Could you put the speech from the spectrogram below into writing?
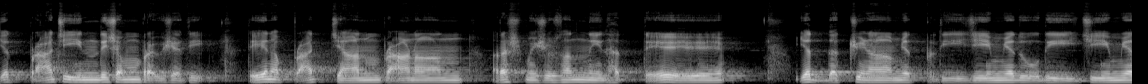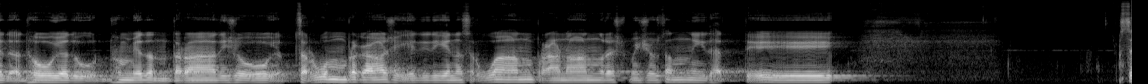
ಯತ್ ಪ್ರಾಚೀನ್ ದಿಶಂ ಪ್ರವಿಶತಿ ತೇನ ಪ್ರಾಚ್ಯಾನ್ ಪ್ರಾಣಾನ್ ರಶ್ಮಿಷು ಸನ್ನಿಧತ್ತೆ ಯದ್ದಕ್ಷಿಣಾಂ ಯತ್ಪ್ರತೀಚೀಂ ಯದೂದೀಚೀಂ ಯದಧೋ ಯದೂರ್ಧ್ವಂ ಯದಂತರಾದಿಶೋ ಯತ್ಸರ್ವಂ ಪ್ರಕಾಶಯತಿ ತೇನ ಸರ್ವಾನ್ ಪ್ರಾಣಾನ್ ರಶ್ಮಿಷು ಸನ್ನಿಧತ್ತೆ ಸ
